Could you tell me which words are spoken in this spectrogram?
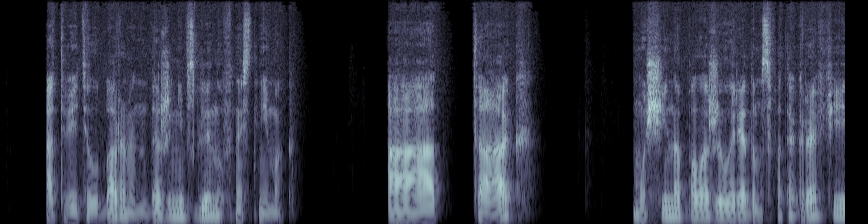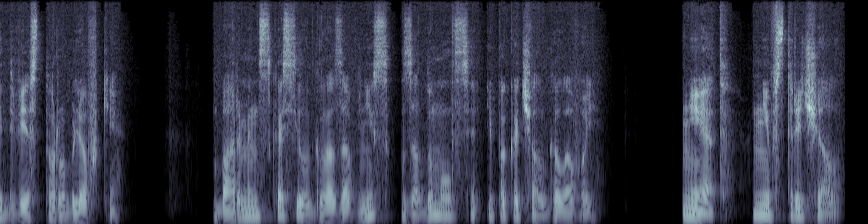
— ответил бармен, даже не взглянув на снимок. «А так?» Мужчина положил рядом с фотографией две сто-рублевки. Бармен скосил глаза вниз, задумался и покачал головой. «Нет, не встречал».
